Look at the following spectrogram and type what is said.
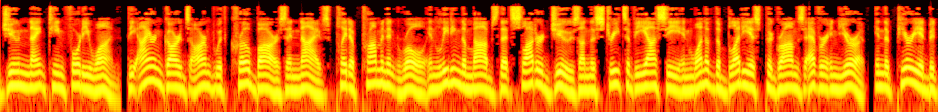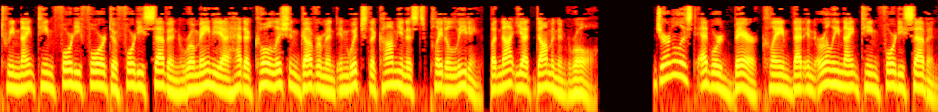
June 1941, the Iron Guards armed with crowbars and knives played a prominent role in leading the mobs that slaughtered Jews on the streets of Iasi in one of the bloodiest pogroms ever in Europe. In the period between 1944 to 47, Romania had a coalition government in which the Communists played a leading, but not yet dominant role. Journalist Edward Baer claimed that in early 1947,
